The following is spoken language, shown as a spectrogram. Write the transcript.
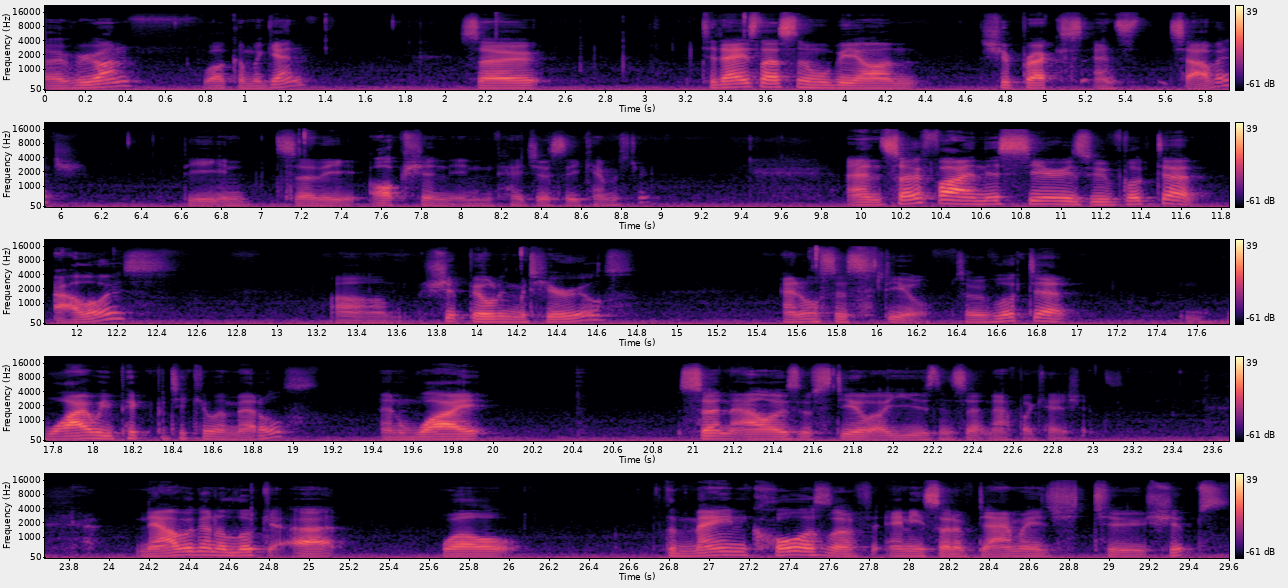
Hello everyone, welcome again. So today's lesson will be on shipwrecks and salvage, the in, so the option in HSC chemistry. And so far in this series we've looked at alloys, um, shipbuilding materials, and also steel. So we've looked at why we pick particular metals and why certain alloys of steel are used in certain applications. Now we're going to look at, well, the main cause of any sort of damage to ships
